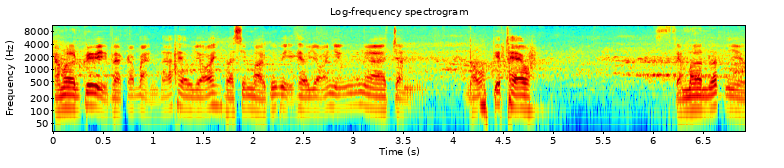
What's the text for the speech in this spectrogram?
Cảm ơn quý vị và các bạn đã theo dõi và xin mời quý vị theo dõi những à, trận đấu tiếp theo. Cảm ơn rất nhiều.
